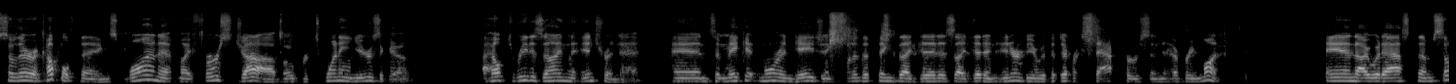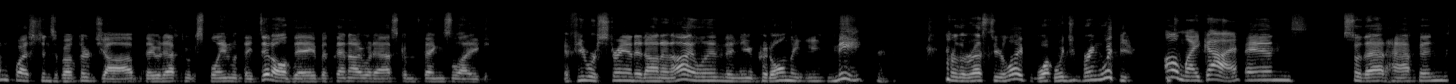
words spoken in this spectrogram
So there are a couple things. One, at my first job over 20 years ago, I helped redesign the intranet. And to make it more engaging, one of the things I did is I did an interview with a different staff person every month. And I would ask them some questions about their job. They would have to explain what they did all day, but then I would ask them things like, if you were stranded on an island and you could only eat meat for the rest of your life, what would you bring with you? Oh my God. And so that happened.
